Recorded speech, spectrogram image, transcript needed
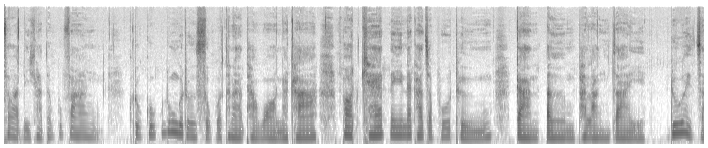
สวัสดีค่ะท่านผู้ฟัง ครูกุ๊กรุ่งเรืองสุขวัฒนาถาวรนะคะ พอดแคสต์นี้นะคะจะพูดถึงการเติมพลังใจด้วยใจ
